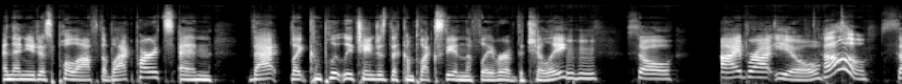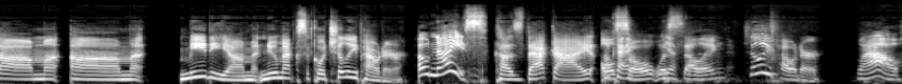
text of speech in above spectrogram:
and then you just pull off the black parts, and that like completely changes the complexity and the flavor of the chili. So I brought you Oh, some um medium New Mexico chili powder oh, nice. because that guy also was Yeah. selling chili powder. Wow.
